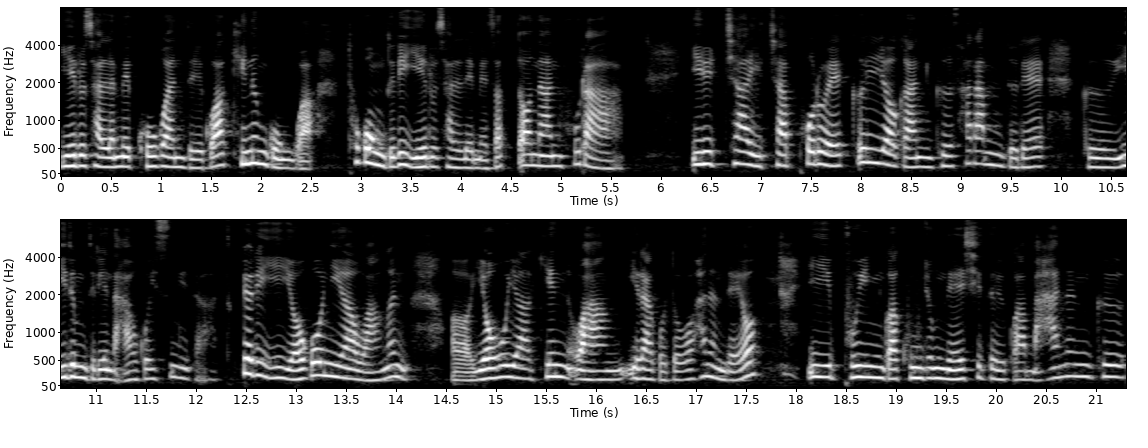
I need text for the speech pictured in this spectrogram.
예루살렘의 고관들과 기능공과 토공들이 예루살렘에서 떠난 후라. 1차, 2차 포로에 끌려간 그 사람들의 그 이름들이 나오고 있습니다. 특별히 이 여고니아 왕은 어, 여호야긴 왕이라고도 하는데요. 이 부인과 궁중 내시들과 많은 그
